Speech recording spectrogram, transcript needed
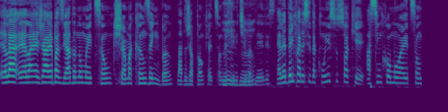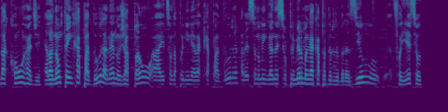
Ela, ela já é baseada numa edição que chama Kanzenban, lá do Japão, que é a edição uhum. definitiva deles. Ela é bem parecida com isso, só que, assim como a edição da Conrad, ela não tem capa dura, né? No Japão, a edição da Panini ela é capa dura. Se eu não me engano, esse é o primeiro mangá capa dura do Brasil. Foi esse ou,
